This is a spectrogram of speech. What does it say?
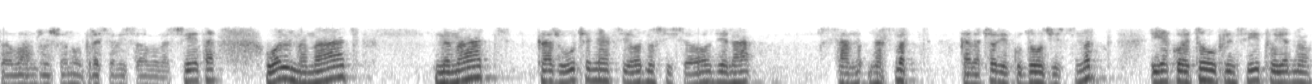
sa Allahom Đelešanu preseli sa ovoga svijeta. Wal mamat, mamat, kažu učenjaci, odnosi se ovdje na, na smrt. Kada čovjeku dođe smrt, iako je to u principu jedno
